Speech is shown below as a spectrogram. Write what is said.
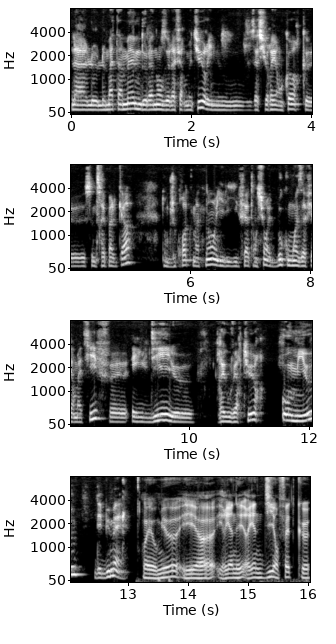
le, matin même de l'annonce de la fermeture, il nous assurait encore que ce ne serait pas le cas. Donc je crois que maintenant, il, fait attention à être beaucoup moins affirmatif euh, et il dit réouverture au mieux début mai. Ouais, au mieux. Et, euh, et rien rien ne dit en fait que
